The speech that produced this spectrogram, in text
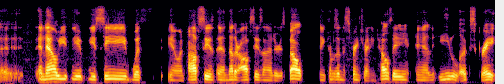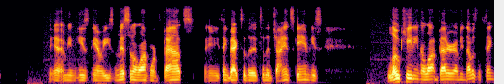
uh, and now you, you you see with you know an off season, another off season under his belt, he comes into spring training healthy, and he looks great. Yeah, I mean he's you know he's missing a lot more bats. And you think back to the to the Giants game, he's locating a lot better. I mean that was the thing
